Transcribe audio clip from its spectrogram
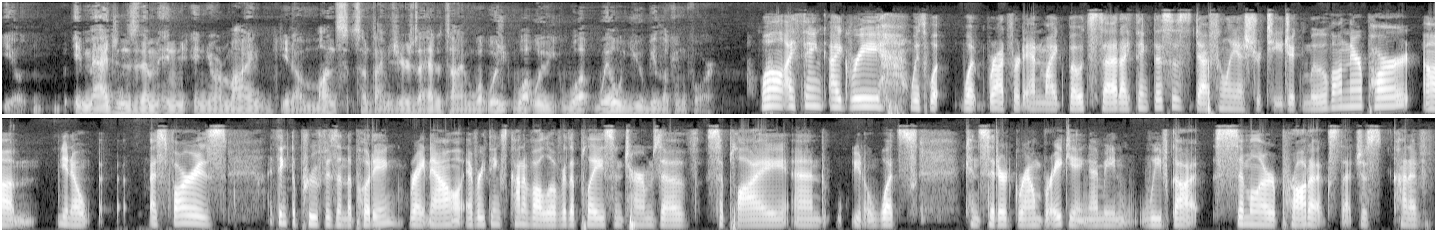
you know, imagines them in in your mind, you know, months, sometimes years ahead of time. What will you, what will what will you be looking for? Well, I think I agree with what what Bradford and Mike both said. I think this is definitely a strategic move on their part. Um, you know, as far as I think the proof is in the pudding right now. Everything's kind of all over the place in terms of supply and you know what's considered groundbreaking. I mean, we've got similar products that just kind of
